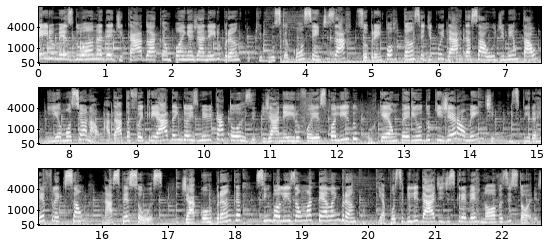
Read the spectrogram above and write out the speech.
Primeiro mês do ano é dedicado à campanha Janeiro Branco, que busca conscientizar sobre a importância de cuidar da saúde mental e emocional. A data foi criada em 2014 e janeiro foi escolhido porque é um período que geralmente inspira reflexão nas pessoas. Já a cor branca simboliza uma tela em branco e a possibilidade de escrever novas histórias.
